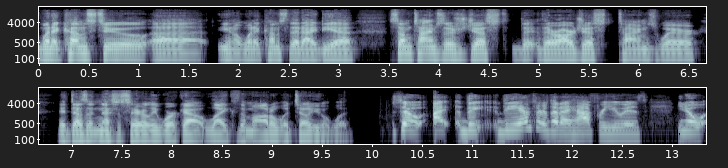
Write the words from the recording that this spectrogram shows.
when it comes to uh you know when it comes to that idea sometimes there's just there are just times where it doesn't necessarily work out like the model would tell you it would. So i the the answer that i have for you is you know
